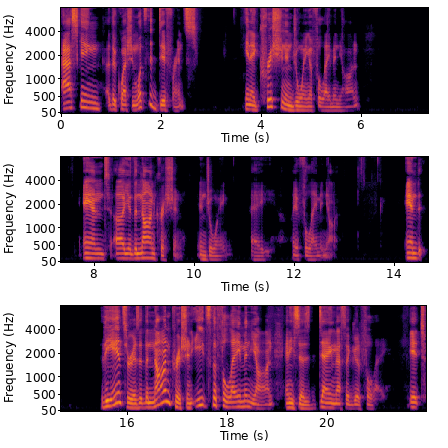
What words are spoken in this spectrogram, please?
asking the question, what's the difference in a Christian enjoying a filet mignon and uh, you know, the non-Christian enjoying a, a filet mignon. And the answer is that the non-Christian eats the filet mignon and he says, dang, that's a good filet. It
